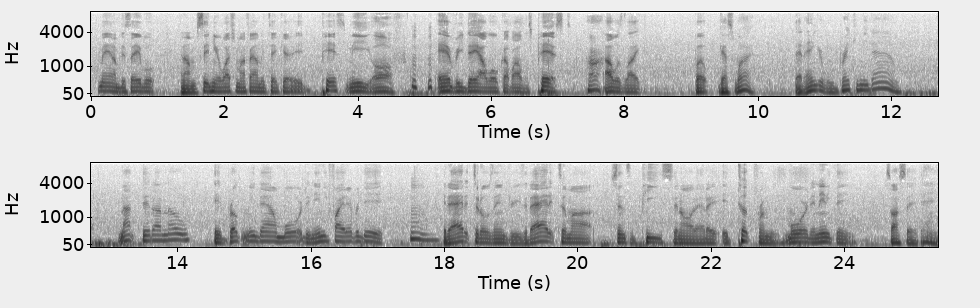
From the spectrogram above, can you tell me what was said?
man. I'm disabled, and I'm sitting here watching my family take care. Of it pissed me off. Every day I woke up, I was pissed. Huh? I was like, but guess what? That anger was breaking me down. Not did I know it broke me down more than any fight ever did. It added to those injuries. It added to my sense of peace and all that. It, it took from me more than anything. So I said, "Dang,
